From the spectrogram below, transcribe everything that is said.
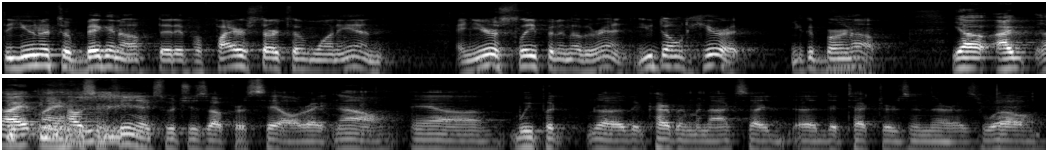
the units are big enough that if a fire starts on one end and you're asleep at another end, you don't hear it. You could burn up. Yeah, I, I, my house in Phoenix, which is up for sale right now, uh, we put uh, the carbon monoxide uh, detectors in there as well.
